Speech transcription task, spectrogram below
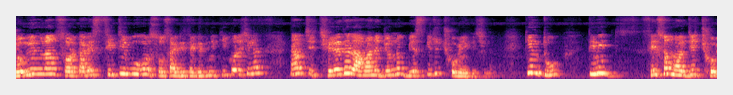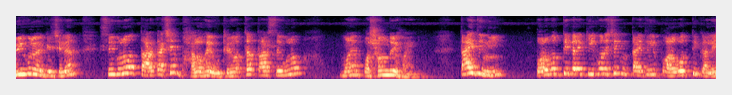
যোগেন্দ্রনাথ সরকারের সিটি বুক সোসাইটি থেকে তিনি কি করেছিলেন? না, হচ্ছে ছেলেদের রামায়ণের জন্য বেশ কিছু ছবি এঁকেছিলেন। কিন্তু তিনি সেই সময় যে ছবিগুলো এঁকেছিলেন, সেগুলো তার কাছে ভালো হয়ে ওঠেনি, অর্থাৎ তার সেগুলো মনে পছন্দই হয়নি। তাই তিনি পরবর্তীকালে কি করেছিলেন? তাই তিনি পরবর্তীকালে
